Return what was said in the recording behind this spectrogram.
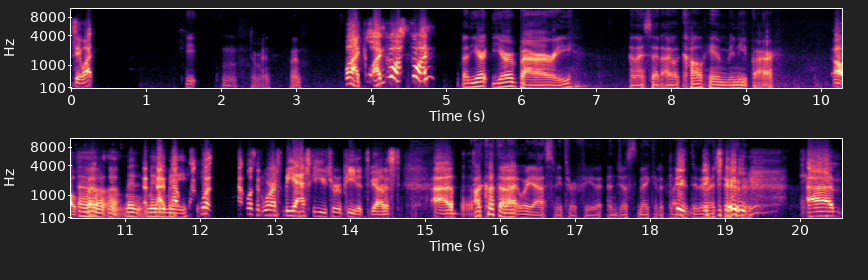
Say what? Mm, never mind. Go on. What? Go on, go on, go on. Well, you're you're Barry, and I said I will call him Mini Bar. Oh, well, uh, uh, mini, that, mini that, me. that, was, that wasn't worth me asking you to repeat it, to be honest. Um, I'll cut that Uh, out where you asked me to repeat it and just make it look like I did it right. do. the first time. um,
